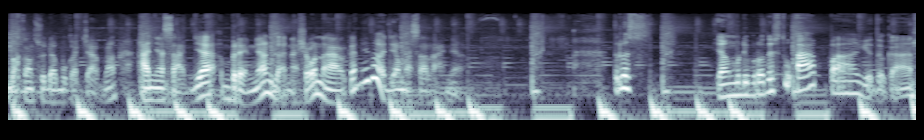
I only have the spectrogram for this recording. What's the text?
bahkan sudah buka cabang hanya saja brandnya nggak nasional kan itu aja masalahnya. Terus yang mau diprotes tuh apa gitu kan?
